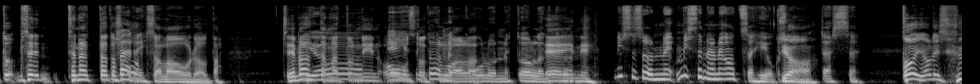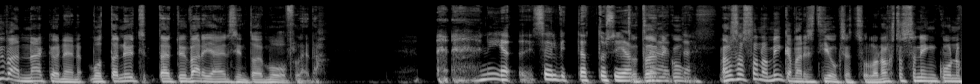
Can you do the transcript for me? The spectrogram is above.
to, se, se näyttää tuossa oudolta. Se ei välttämättä ole niin se outo tonne tuolla. kuulu nyt ollenkaan. Ei niin. Missä, se on ne, missä ne on ne otsahiukset Joo. tässä? Toi olisi hyvän näköinen, mutta nyt täytyy väriä ensin toi muufleda. Niin ja selvittää tosiaan To, toi tää, niinku, että mä en osaa sanoa, minkä väriset hiukset sulla on. Onko tuossa niin kuin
